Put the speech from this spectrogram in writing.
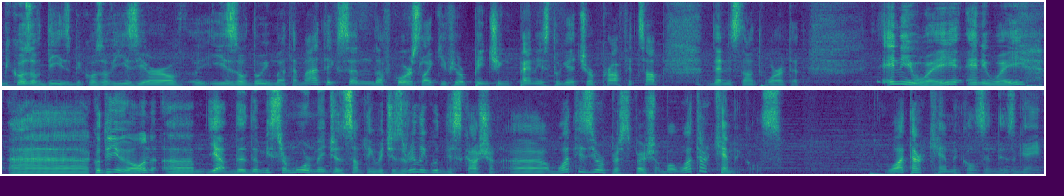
because of these, because of easier of ease of doing mathematics, and of course, like if you're pinching pennies to get your profits up, then it's not worth it. Anyway, anyway, uh, continuing on, um, yeah, the, the Mr. Moore mentioned something which is really good discussion. Uh, what is your perspective? Well, what are chemicals? What are chemicals in this game?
